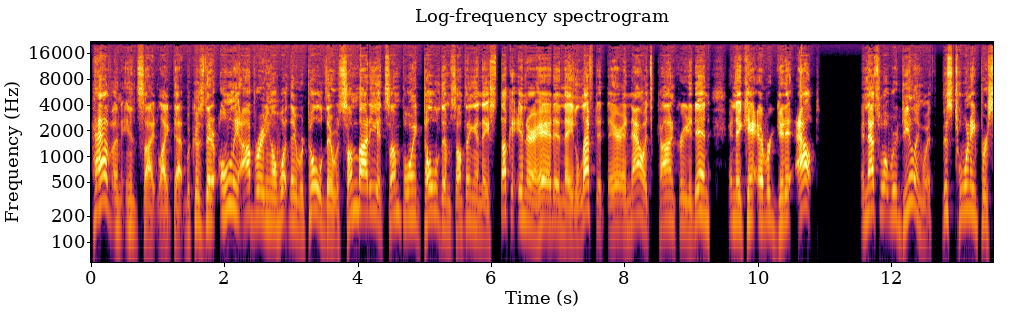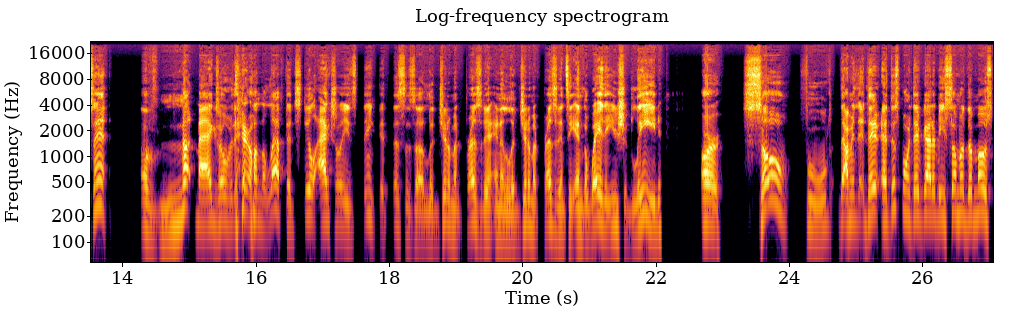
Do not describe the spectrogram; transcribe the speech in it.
have an insight like that because they're only operating on what they were told. There was somebody at some point told them something and they stuck it in their head and they left it there and now it's concreted in and they can't ever get it out. And that's what we're dealing with. This 20% of nutbags over there on the left that still actually think that this is a legitimate president and a legitimate presidency and the way that you should lead are so fooled. I mean, they, at this point, they've got to be some of the most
